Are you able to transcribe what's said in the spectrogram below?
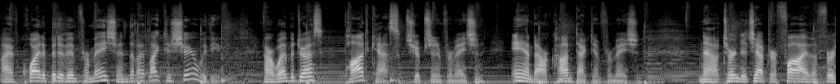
I have quite a bit of information that I'd like to share with you our web address, podcast subscription information, and our contact information. Now turn to chapter 5 of 1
